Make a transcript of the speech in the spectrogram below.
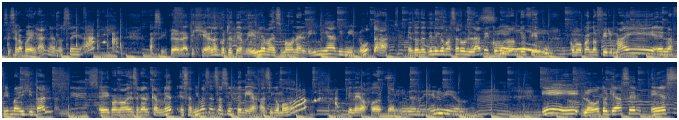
Si se la puede ganar, no sé. ¡Ah! Así, pero la tijera la encontré terrible, más encima una línea diminuta, en donde tiene que pasar un lápiz como Sí. donde fir- como cuando firmáis en la firma digital, eh, cuando vais a sacar el carnet, esa misma sensación tenía, así como ¡ah! que le iba a joder todo. Sí, nervio. y lo otro que hacen es,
